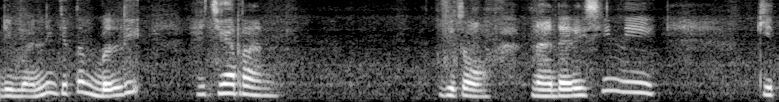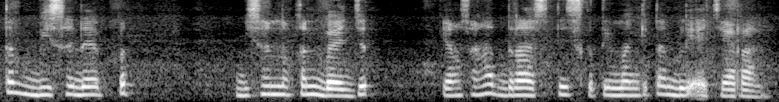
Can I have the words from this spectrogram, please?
dibanding kita beli eceran. Gitu loh. Nah dari sini kita bisa dapat bisa nekan budget yang sangat drastis ketimbang kita beli eceran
